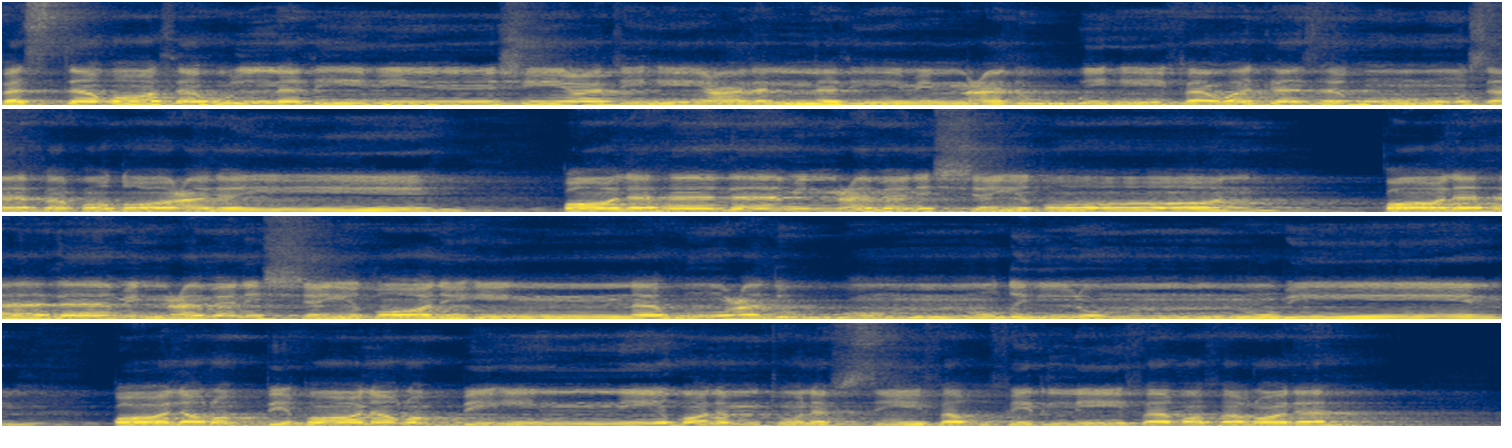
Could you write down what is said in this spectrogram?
فاستغاثه الذي من شيعته على الذي من عدوه فوكزه موسى فقضى عليه. قال هذا من عمل الشيطان. قال هذا من عمل الشيطان إنه عدو مضل مبين. قال رب قال رب إني ظلمت نفسي فاغفر لي فغفر له.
